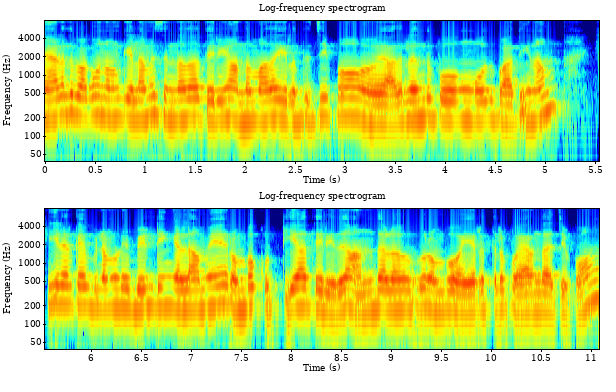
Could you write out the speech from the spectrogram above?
மேலேருந்து பார்க்கும்போது நமக்கு எல்லாமே சின்னதாக தெரியும். அந்த மாதிரி தான் இருந்துச்சு. இப்போது அதுலேருந்து போகும்போது பார்த்திங்கன்னா கீழே இருக்க நம்மளுடைய பில்டிங் எல்லாமே ரொம்ப குட்டியாக தெரியுது. அந்த அளவுக்கு ரொம்ப உயரத்தில் இறந்தாச்சு இப்போது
